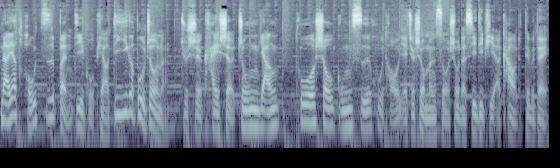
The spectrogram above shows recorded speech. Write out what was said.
那要投资本地股票，第一个步骤呢，就是开设中央托收公司户头，也就是我们所说的 CDP account，对不对？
